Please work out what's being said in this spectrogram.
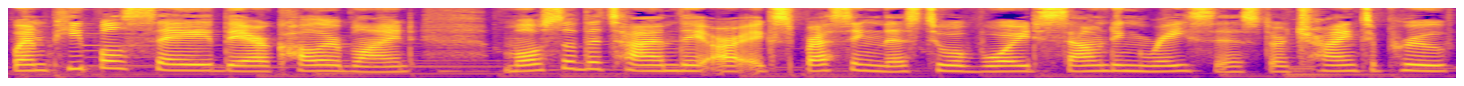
When people say they are colorblind, most of the time they are expressing this to avoid sounding racist or trying to prove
